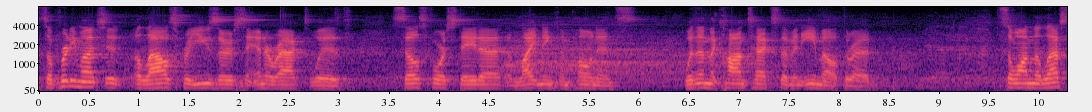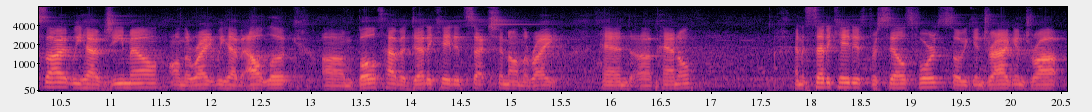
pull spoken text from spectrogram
So pretty much it allows for users to interact with Salesforce data and Lightning components within the context of an email thread. So on the left side we have Gmail, on the right we have Outlook. Um, both have a dedicated section on the right hand uh, panel and it's dedicated for Salesforce, so we can drag and drop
